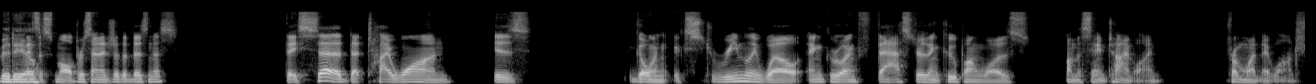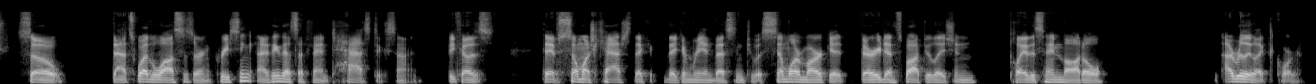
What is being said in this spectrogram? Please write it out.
Video as a small percentage of the business. They said that Taiwan is going extremely well and growing faster than Coupang was on the same timeline from when they launched. So that's why the losses are increasing. And I think that's a fantastic sign because they have so much cash that they can reinvest into a similar market, very dense population, play the same model. I really like the core.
